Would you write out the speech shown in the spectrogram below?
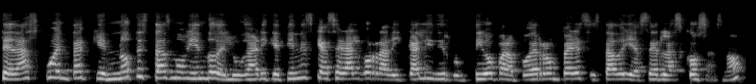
te das cuenta que no te estás moviendo del lugar y que tienes que hacer algo radical y disruptivo para poder romper ese estado y hacer las cosas, ¿no?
